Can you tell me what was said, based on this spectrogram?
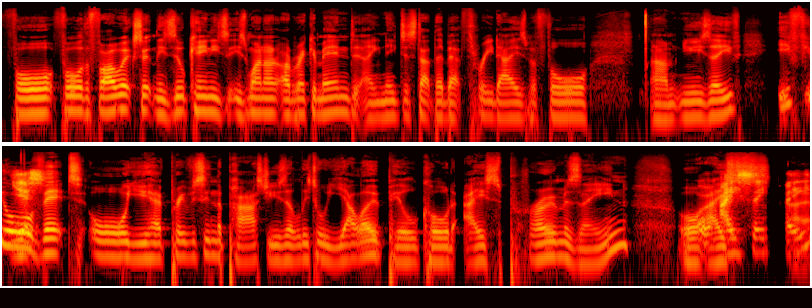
for for the fireworks. Certainly, Zylkene is, is one I'd, I'd recommend. Uh, you need to start that about three days before um, New Year's Eve. If your Yes. vet or you have previously in the past used a little yellow pill called acepromazine or, Or Ace, ACP, uh, yeah.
